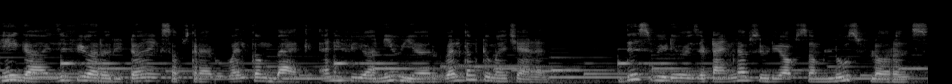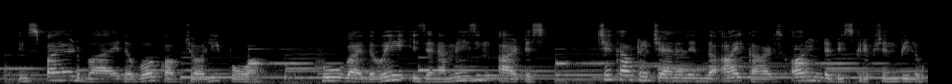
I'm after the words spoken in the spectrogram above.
Hey guys, if you are a returning subscriber, welcome back and if you are new here, welcome to my channel. This video is a time-lapse video of some loose florals inspired by the work of Joly Poa, who by the way is an amazing artist. Check out her channel in the iCards or in the description below.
